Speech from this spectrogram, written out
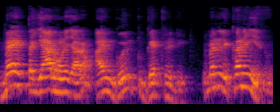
मैं तैयार होने जा रहा हूँ। I am going to get ready मैंने लिखा नहीं है इसमें।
